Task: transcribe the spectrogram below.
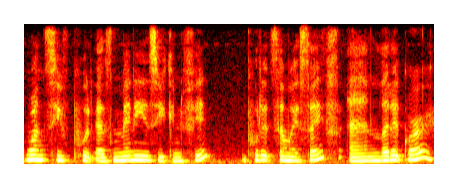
Once you've put as many as you can fit, put it somewhere safe and let it grow.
